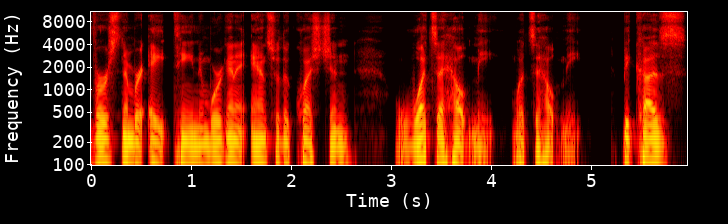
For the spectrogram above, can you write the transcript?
verse number 18, and we're going to answer the question what's a help helpmeet? What's a help helpmeet? Because,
